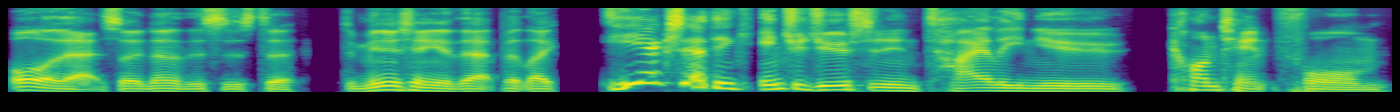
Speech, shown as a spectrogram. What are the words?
all of that. So none of this is to diminish any of that, but like he actually, I think, introduced an entirely new content form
